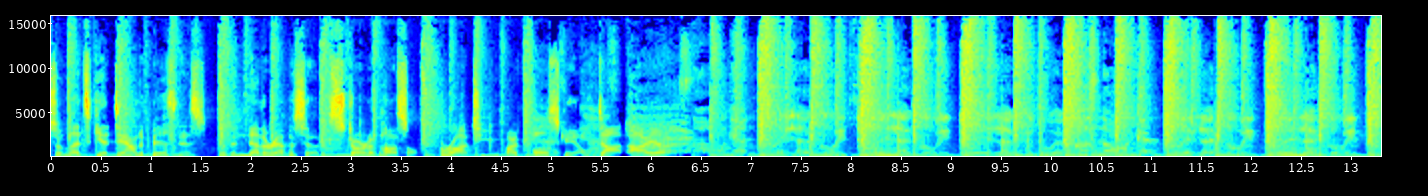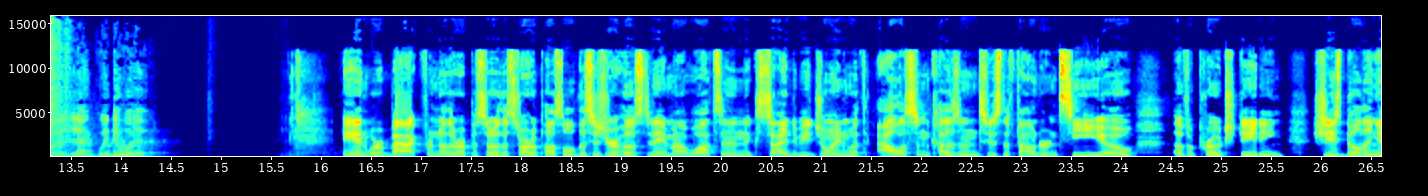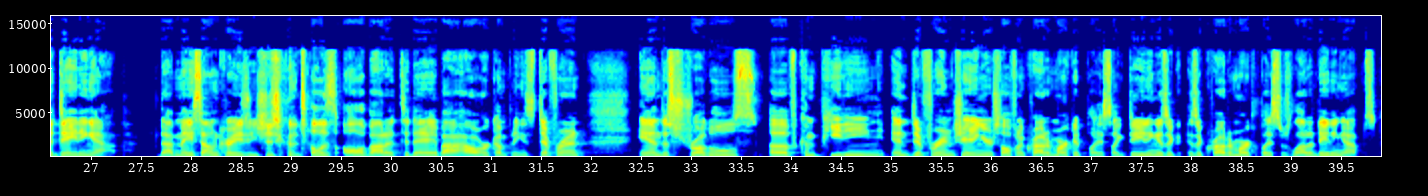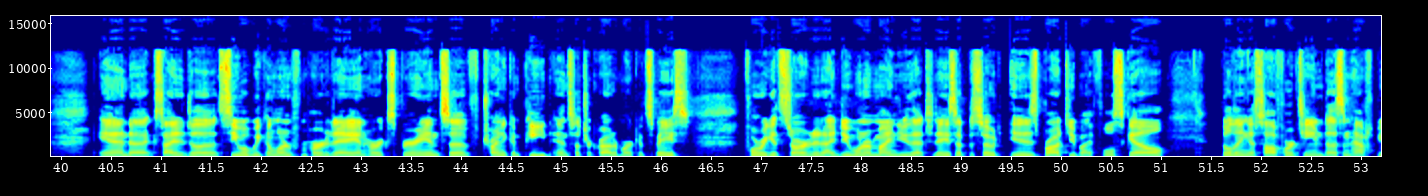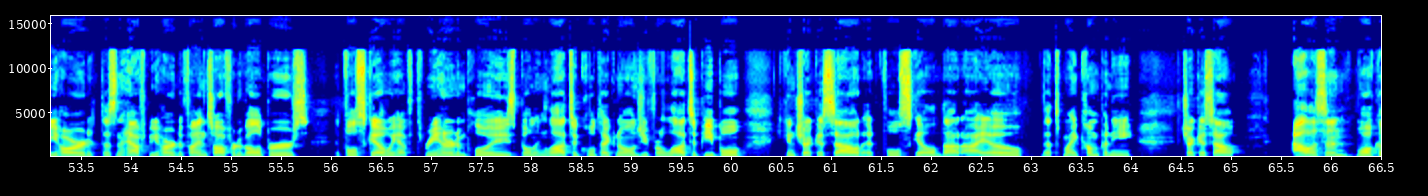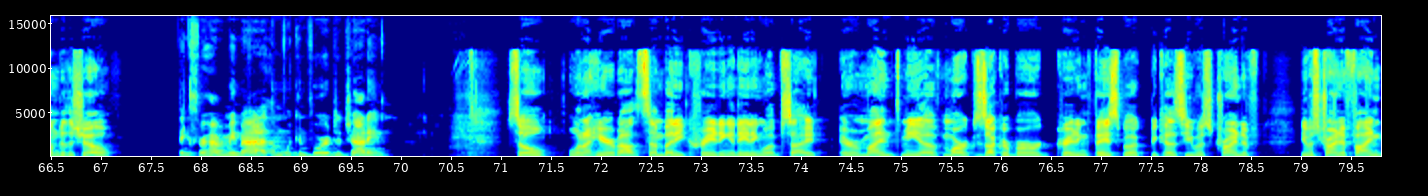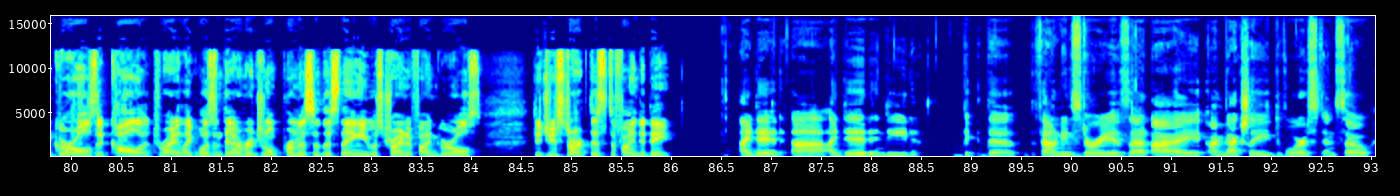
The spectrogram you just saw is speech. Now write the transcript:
So let's get down to business with another episode of Startup Hustle brought to you by Fullscale.io. And we're back for another episode of the Startup Hustle. This is your host today, Matt Watson. Excited to be joined with Allison Cousins, who's the founder and CEO of Approach Dating. She's building a dating app that may sound crazy. She's going to tell us all about it today about how her company is different and the struggles of competing and differentiating yourself in a crowded marketplace. Like dating is a, is a crowded marketplace, there's a lot of dating apps. And uh, excited to see what we can learn from her today and her experience of trying to compete in such a crowded market space. Before we get started, I do want to remind you that today's episode is brought to you by Fullscale. Building a software team doesn't have to be hard. It doesn't have to be hard to find software developers. At Fullscale, we have 300 employees building lots of cool technology for lots of people. You can check us out at fullscale.io. That's my company. Check us out. Allison, welcome to the show. Thanks for having me, Matt. I'm looking forward to chatting. So, when I hear about somebody creating a dating website, it reminds me of Mark Zuckerberg creating Facebook because he was trying to he was trying to find girls at college, right? Like wasn't the original premise of this thing he was trying to find girls? Did you start this to find a date? I did. Uh, I did indeed. The, founding story is that I I'm actually divorced, and so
